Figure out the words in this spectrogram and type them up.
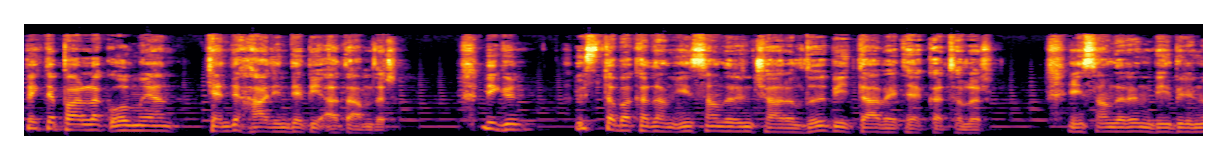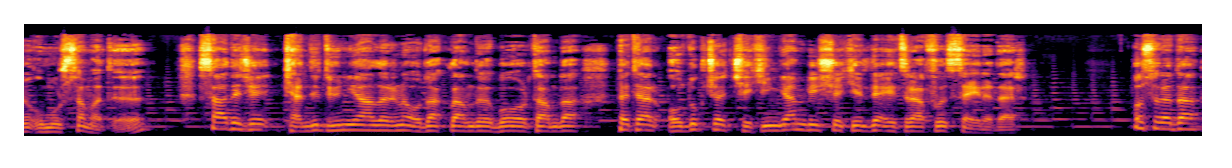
pek de parlak olmayan kendi halinde bir adamdır. Bir gün üst tabakadan insanların çağrıldığı bir davete katılır. İnsanların birbirini umursamadığı, sadece kendi dünyalarına odaklandığı bu ortamda Peter oldukça çekingen bir şekilde etrafı seyreder. O sırada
